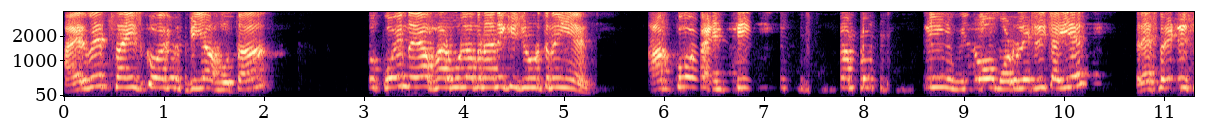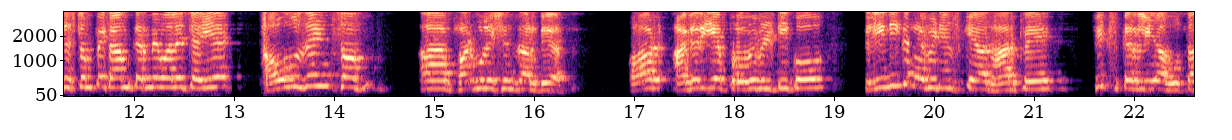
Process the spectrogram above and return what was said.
आयुर्वेद साइंस को अगर दिया होता तो कोई नया फार्मूला बनाने की ज़रूरत नहीं है। आपको एंटी मॉडुलेटरी चाहिए रेस्पिरेटरी सिस्टम पे काम करने वाले चाहिए। Thousands of formulations are there और अगर ये प्रोबेबिलिटी को क्लिनिकल एविडेंस के आधार पे फिक्स कर लिया होता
